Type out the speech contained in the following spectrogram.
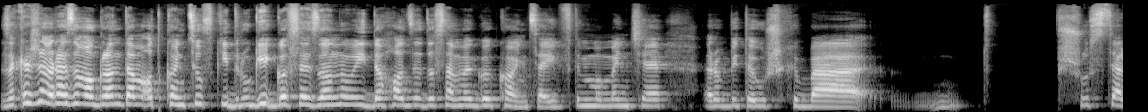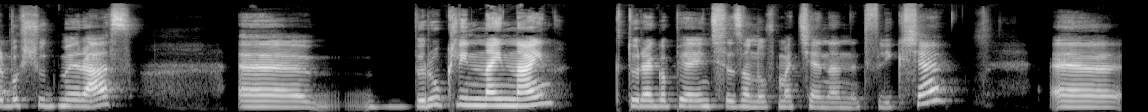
Za każdym razem oglądam od końcówki drugiego sezonu i dochodzę do samego końca. I w tym momencie robię to już chyba szósty albo siódmy raz. E, Brooklyn Nine-Nine, którego pięć sezonów macie na Netflixie. E,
